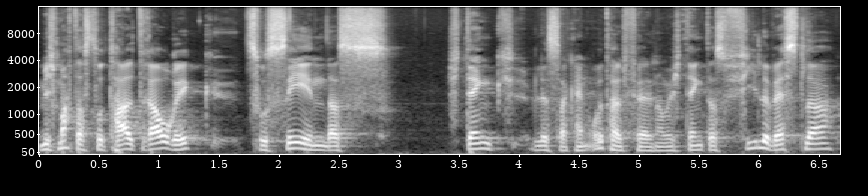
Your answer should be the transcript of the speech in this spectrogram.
Mich macht das total traurig zu sehen, dass ich denke, ich will jetzt da kein Urteil fällen, aber ich denke, dass viele Westler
